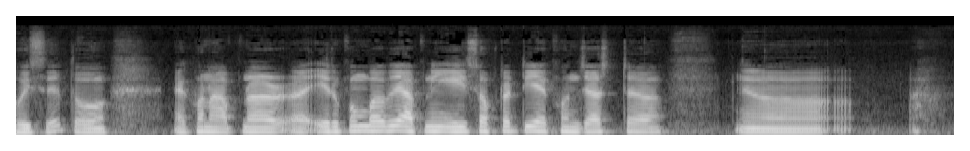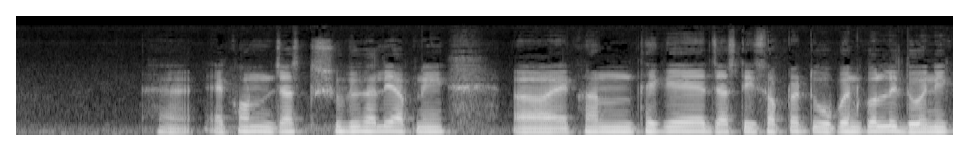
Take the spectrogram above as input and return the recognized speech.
হয়েছে তো এখন আপনার এরকমভাবে আপনি এই সফটওয়্যারটি এখন জাস্ট হ্যাঁ এখন জাস্ট শুধু খালি আপনি এখান থেকে জাস্ট এই সফটওয়্যারটি ওপেন করলে দৈনিক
